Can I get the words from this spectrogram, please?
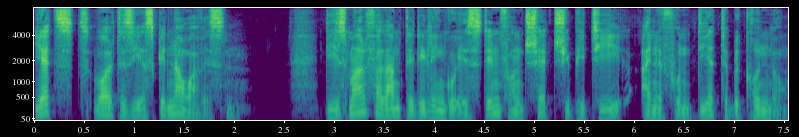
Jetzt wollte sie es genauer wissen. Diesmal verlangte die Linguistin von ChatGPT eine fundierte Begründung.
